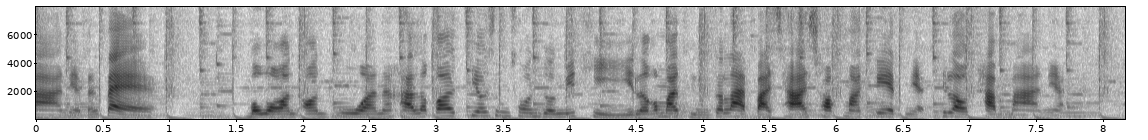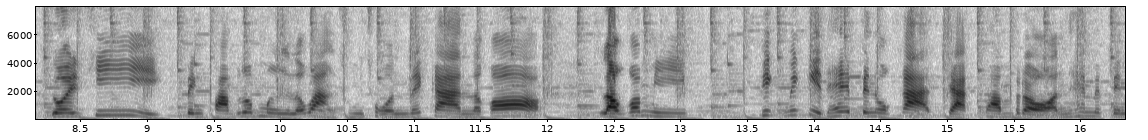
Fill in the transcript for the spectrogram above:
มาเนี่ยตั้งแต่บวรออนทัวร์นะคะ แล้วก็เที่ยวชุมชนยนต์วิถีแล้วก็มาถึงตลาดป่าช้าช็อกมาร์เก็ตเนี่ยที่เราทำมาเนี่ยโดยที่เป็นความร่วมมือระหว่างชุมชนด้วยกัน แล้วก็เราก็มีพลิกวิกฤตให้เป็นโอกาสจากความร้อนให้มันเป็น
